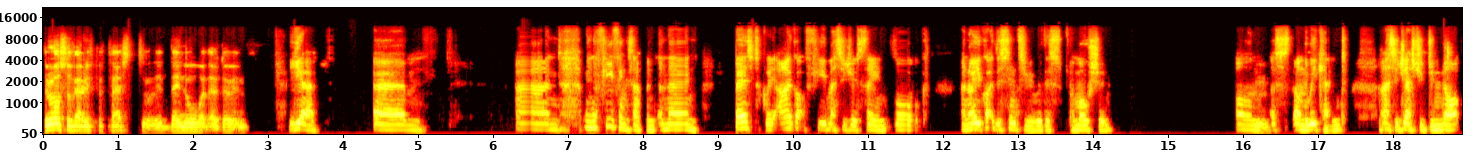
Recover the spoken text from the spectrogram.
They're also very professional. They, they know what they're doing. Yeah. Um, and I mean, a few things happened. And then basically, I got a few messages saying, look, I know you've got this interview with this promotion on, Hmm. a on the weekend. I suggest you do not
